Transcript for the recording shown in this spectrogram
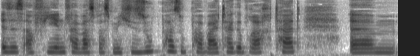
ist es auf jeden Fall was, was mich super, super weitergebracht hat ähm,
